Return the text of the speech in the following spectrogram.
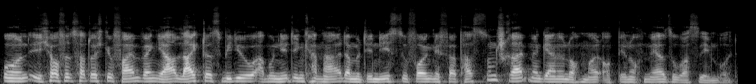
und ich hoffe, es hat euch gefallen. Wenn ja, liked das Video, abonniert den Kanal, damit ihr nächste Folgen nicht verpasst und schreibt mir gerne nochmal, ob ihr noch mehr sowas sehen wollt.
